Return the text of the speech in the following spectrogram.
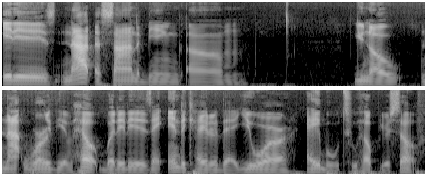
it is not a sign of being, um, you know, not worthy of help, but it is an indicator that you are able to help yourself,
